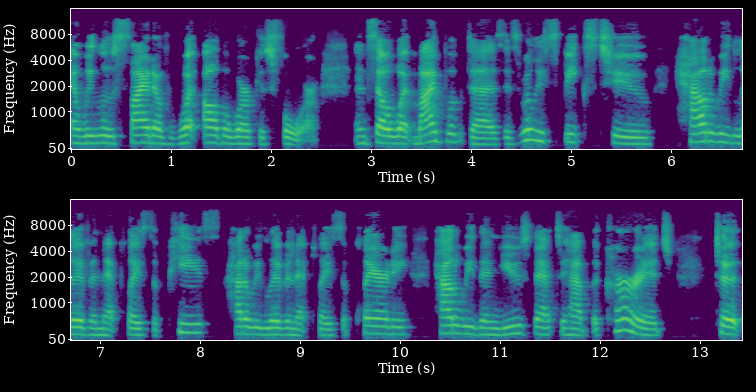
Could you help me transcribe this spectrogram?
and we lose sight of what all the work is for. And so, what my book does is really speaks to how do we live in that place of peace? How do we live in that place of clarity? How do we then use that to have the courage to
